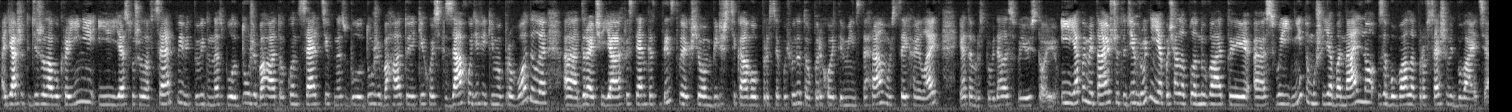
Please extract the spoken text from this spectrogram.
А я ж тоді жила в Україні і я служила в церкві. Відповідно, у нас було дуже багато концертів. У нас було дуже багато якихось заходів, які ми проводили. До речі, я християнка з дитинства. Якщо вам більш цікаво про це почути, то переходьте в мій інстаграм. Ось цей хайлайт. Я там розповідала свою історію. І я пам'ятаю, що тоді в грудні я почала планувати е, свої дні, тому що я банально забувала про все, що відбувається.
